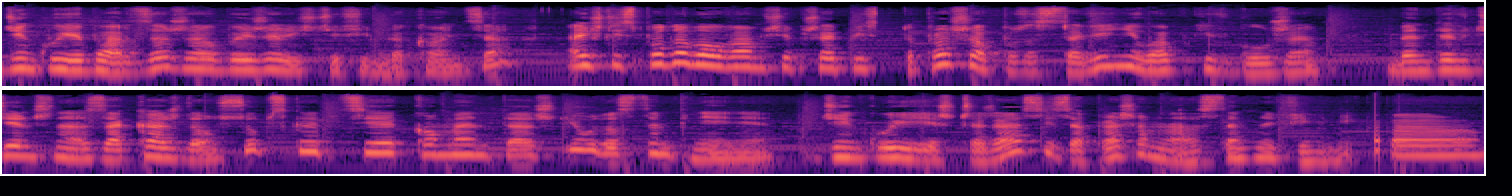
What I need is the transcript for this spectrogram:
Dziękuję bardzo, że obejrzeliście film do końca, a jeśli spodobał Wam się przepis, to proszę o pozostawienie łapki w górze. Będę wdzięczna za każdą subskrypcję, komentarz i udostępnienie. Dziękuję jeszcze raz i zapraszam na następny filmik. Pa!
